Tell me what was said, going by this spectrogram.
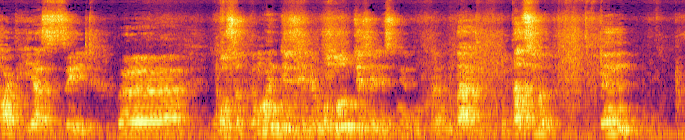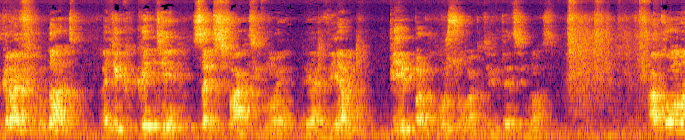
poate ea să ții uh, o săptămână de zile, o lună de zile să ne bucurăm. Dar uitați-vă în graficul dat, adică câte satisfacții noi le avem pe parcursul activității noastre. Acum,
